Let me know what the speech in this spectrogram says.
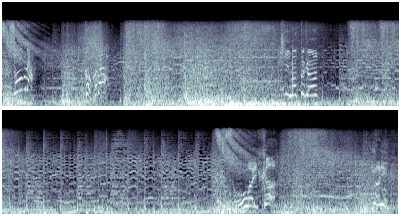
勝負だ。ここだ。決まったか？そうはいくか。何？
